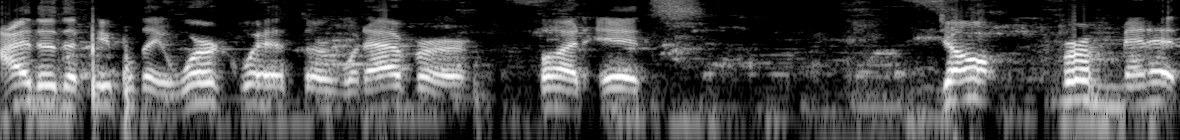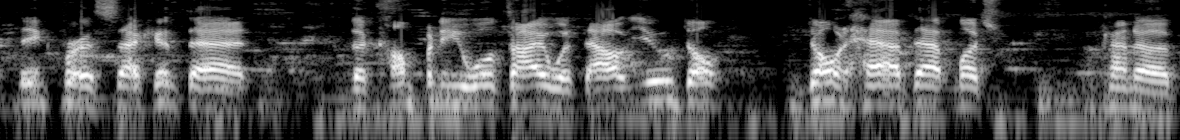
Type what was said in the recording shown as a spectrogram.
either the people they work with or whatever, but it's don't for a minute think for a second that the company will die without you. Don't don't have that much kind of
